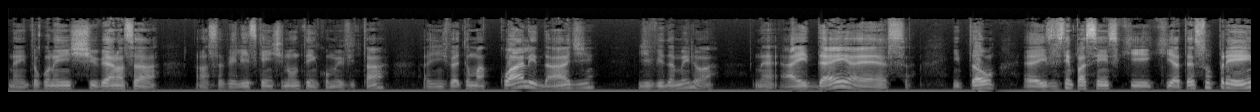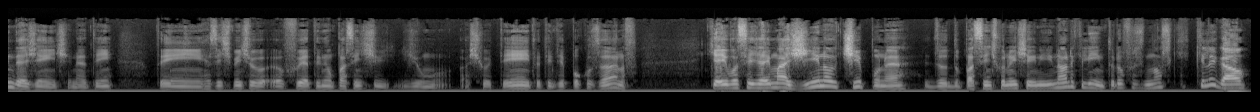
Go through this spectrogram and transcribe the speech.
Né? Então, quando a gente tiver a nossa, a nossa velhice, que a gente não tem como evitar, a gente vai ter uma qualidade de vida melhor. Né? A ideia é essa. Então, é, existem pacientes que, que até surpreendem a gente. Né? Tem, tem, recentemente eu, eu fui atender um paciente de um, acho que 80, 80 e poucos anos, que aí você já imagina o tipo, né, do, do paciente quando ele chega. E na hora que ele entrou, eu falei assim, nossa, que, que legal,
